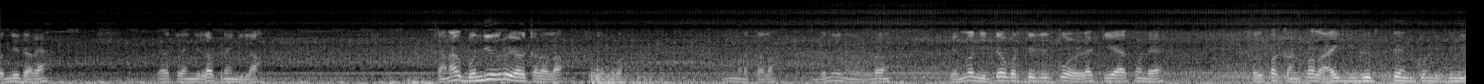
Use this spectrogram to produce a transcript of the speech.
ಬಂದಿದ್ದಾರೆ. ಹೇಳ್ಕೊಳಂಗಿಲ್ಲ, ಬಿಡಂಗಿಲ್ಲ. ಚೆನ್ನಾಗಿ ಬಂದಿದ್ರು ಹೇಳ್ಕೊಳಲ್ಲ. ಹೇಳಿದ್ರು ಏನು ಮಾಡೋಕ್ಕಲ್ಲ. ಬನ್ನಿ ನಾವು ಎಲ್ಲೋ ನಿದ್ದೆ ಬರ್ತಿದ್ದಕ್ಕೂ ಒಳ್ಳೆ ಟೀ ಹಾಕ್ಕೊಂಡೆ ಸ್ವಲ್ಪ ಕಂಟ್ರೋಲ್ ಆಗಿರುತ್ತೆ ಅಂದ್ಕೊಂಡಿದ್ದೀನಿ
